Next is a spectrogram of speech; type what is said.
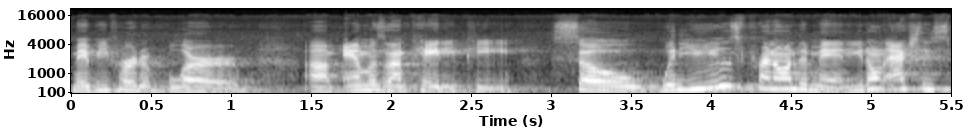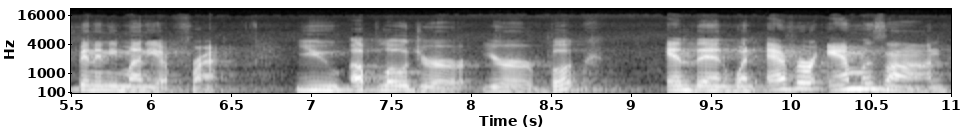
maybe you've heard of Blurb, um, Amazon KDP. So when you use print on demand, you don't actually spend any money up front. You upload your, your book, and then whenever Amazon,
